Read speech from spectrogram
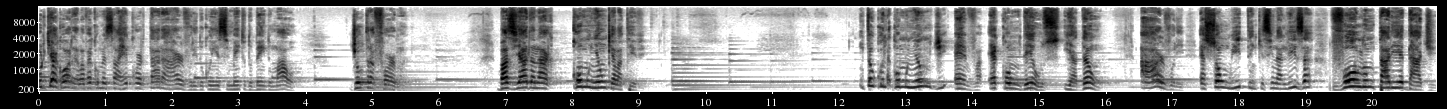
Porque agora ela vai começar a recortar a árvore do conhecimento do bem e do mal de outra forma, baseada na comunhão que ela teve. Então, quando a comunhão de Eva é com Deus e Adão, a árvore é só um item que sinaliza voluntariedade.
